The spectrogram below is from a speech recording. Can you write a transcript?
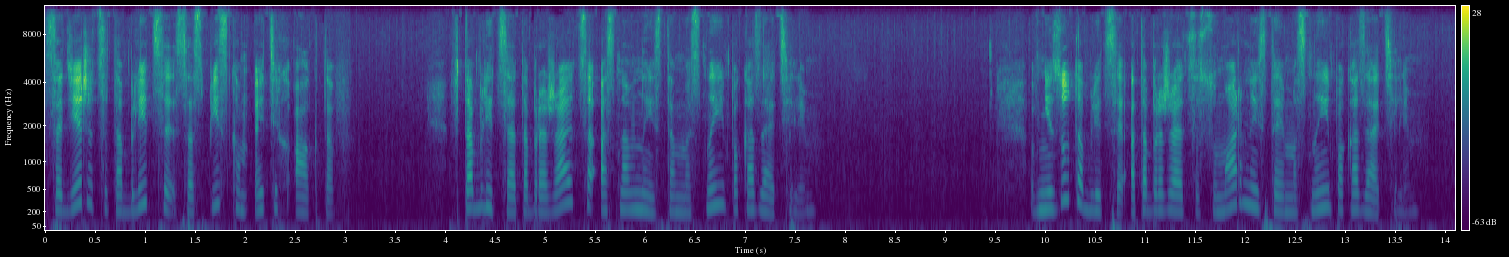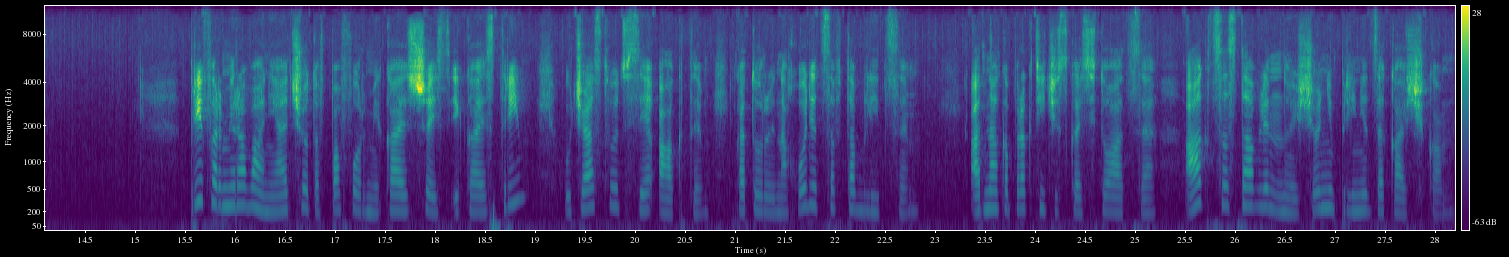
содержатся таблицы со списком этих актов. В таблице отображаются основные стоимостные показатели. Внизу таблицы отображаются суммарные стоимостные показатели. При формировании отчетов по форме КС6 и КС3 участвуют все акты, которые находятся в таблице. Однако практическая ситуация – акт составлен, но еще не принят заказчиком.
